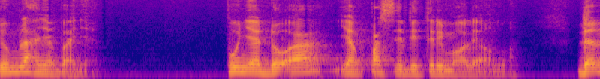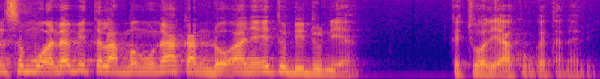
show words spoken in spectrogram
Jumlahnya banyak. Punya doa yang pasti diterima oleh Allah. Dan semua nabi telah menggunakan doanya itu di dunia. Kecuali aku, kata Nabi.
